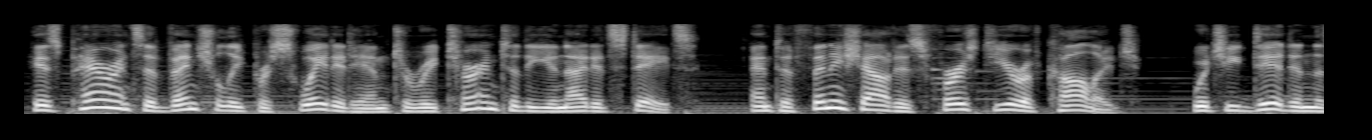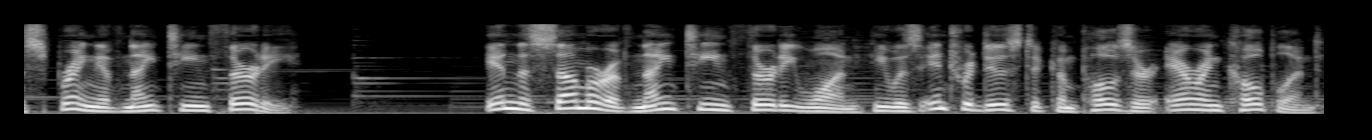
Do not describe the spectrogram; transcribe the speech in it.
His parents eventually persuaded him to return to the United States and to finish out his first year of college, which he did in the spring of 1930. In the summer of 1931 he was introduced to composer Aaron Copland,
